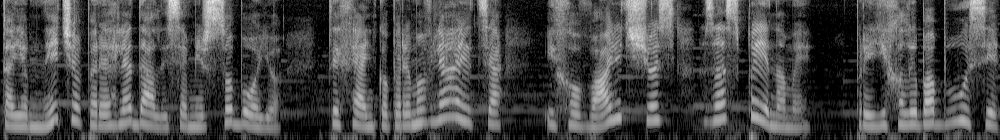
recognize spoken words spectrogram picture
таємничо переглядалися між собою, тихенько перемовляються і ховають щось за спинами. Приїхали бабусі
